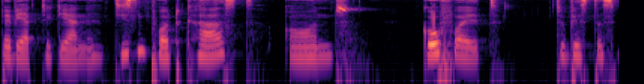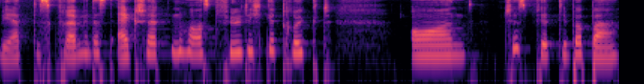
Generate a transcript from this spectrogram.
Bewerte gerne diesen Podcast und go for it du bist das wert. Das freut mich, dass du eingeschaltet hast. Fühl dich gedrückt und tschüss, Pfirti, Baba.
